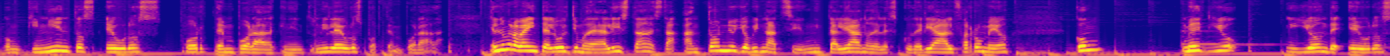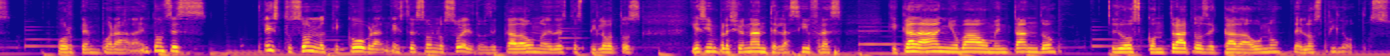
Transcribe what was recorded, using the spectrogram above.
con 500 euros por temporada, 500 mil euros por temporada. El número 20, el último de la lista, está Antonio Giovinazzi, un italiano de la escudería Alfa Romeo, con medio millón de euros por temporada. Entonces, estos son los que cobran, estos son los sueldos de cada uno de estos pilotos y es impresionante las cifras que cada año va aumentando los contratos de cada uno de los pilotos.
